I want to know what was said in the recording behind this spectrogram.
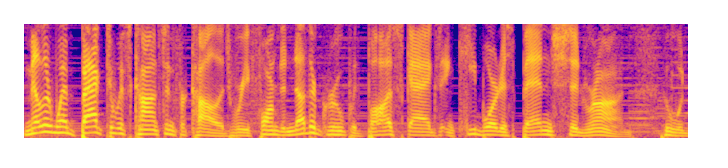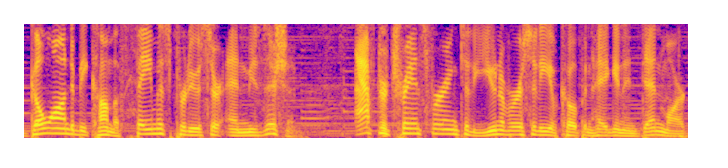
Miller went back to Wisconsin for college, where he formed another group with Boz Scaggs and keyboardist Ben Sidran, who would go on to become a famous producer and musician. After transferring to the University of Copenhagen in Denmark,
